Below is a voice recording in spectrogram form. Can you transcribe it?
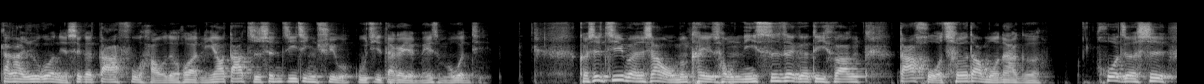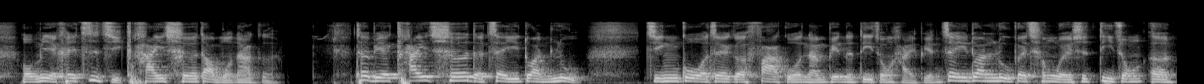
当然，如果你是个大富豪的话，你要搭直升机进去，我估计大概也没什么问题。可是基本上，我们可以从尼斯这个地方搭火车到摩纳哥，或者是我们也可以自己开车到摩纳哥。特别开车的这一段路。经过这个法国南边的地中海边，这一段路被称为是地中呃，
